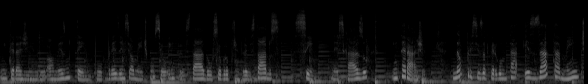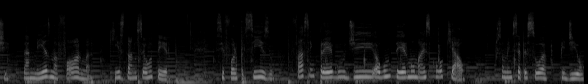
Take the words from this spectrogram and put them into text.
interagindo ao mesmo tempo presencialmente com o seu entrevistado ou seu grupo de entrevistados, sim, nesse caso, interaja. Não precisa perguntar exatamente da mesma forma que está no seu roteiro se for preciso, faça emprego de algum termo mais coloquial, principalmente se a pessoa pediu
